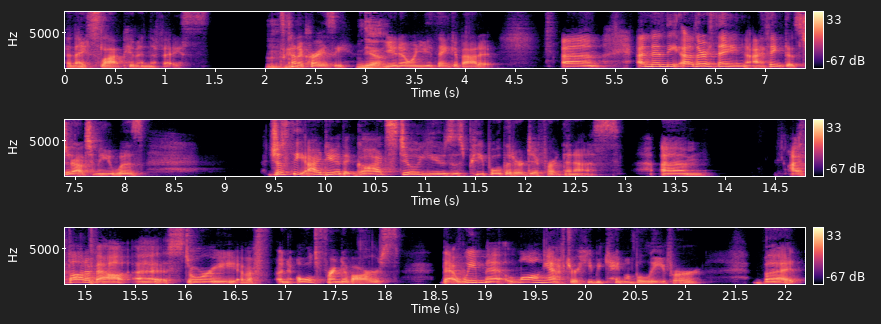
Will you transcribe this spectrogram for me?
and they slap him in the face. Mm-hmm. It's kind of crazy. Yeah. You know, when you think about it. Um, and then the other thing I think that stood out to me was just the idea that God still uses people that are different than us. Um, I thought about a story of a, an old friend of ours that we met long after he became a believer, but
